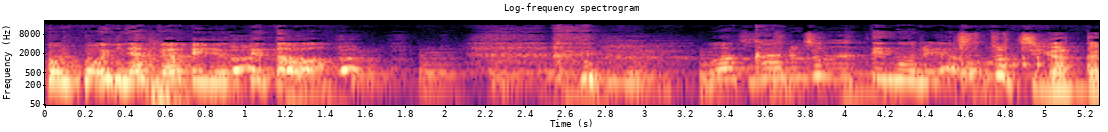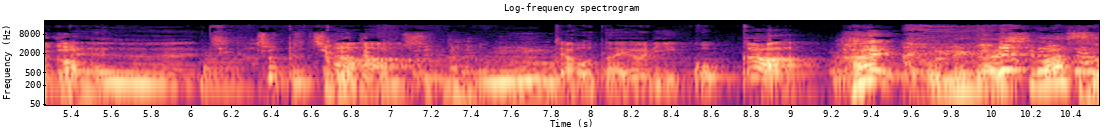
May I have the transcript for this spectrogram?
思いながら言ってたわわかる。ってなるやろちょっと違ったかも、うんちょっと違ったかも。しれないうんうんじゃあお便り行こっか。はいお願いします。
